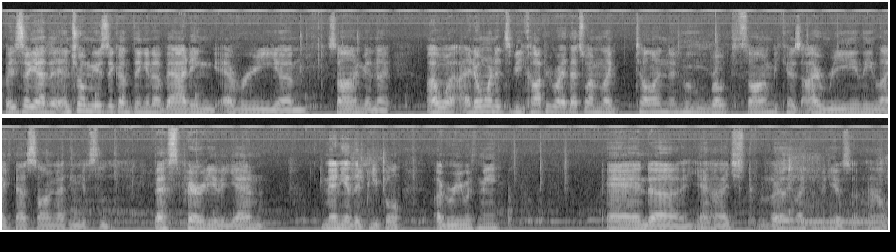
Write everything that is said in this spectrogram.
But so yeah, the intro music I'm thinking of adding every um, song, and I I want I don't want it to be copyright. That's why I'm like telling who wrote the song because I really like that song. I think it's the best parody of it yet. And many other people agree with me. And uh, yeah, I just really like the video. So ow.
